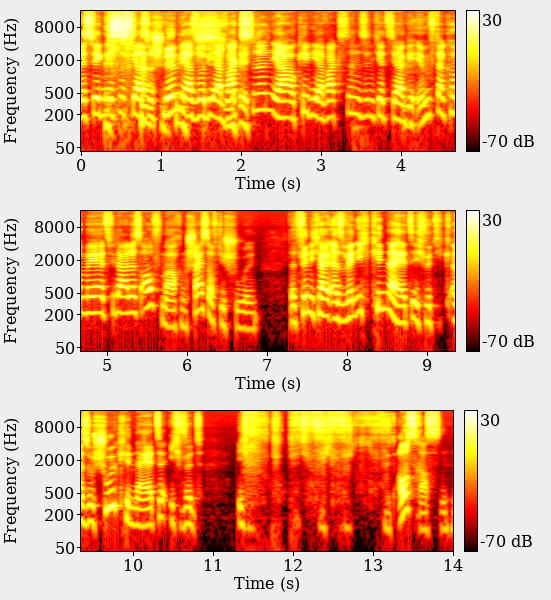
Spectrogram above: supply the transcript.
Deswegen ist es ja so halt schlimm, ja, so die nicht Erwachsenen, ja, okay, die Erwachsenen sind jetzt ja geimpft, dann können wir ja jetzt wieder alles aufmachen. Scheiß auf die Schulen. Das finde ich halt, also wenn ich Kinder hätte, ich würde, also Schulkinder hätte, ich würde, ich, ich, ich würde ausrasten.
